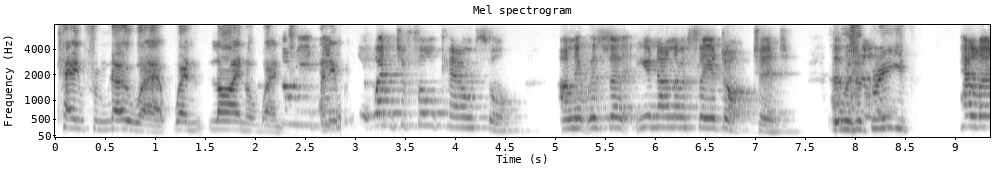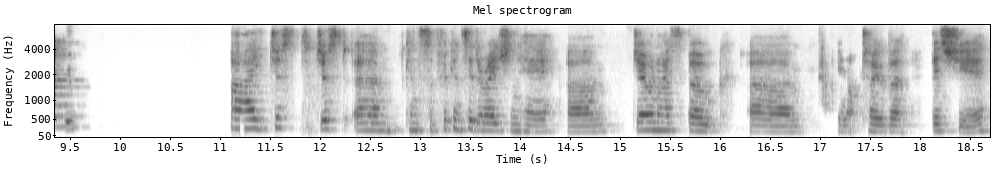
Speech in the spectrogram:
came from nowhere when Lionel went. Sorry, it, and it- it went to full council and it was uh, unanimously adopted. It was agreed. Helen. I just just um, for consideration here. Um, Joe and I spoke um, in October this year,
